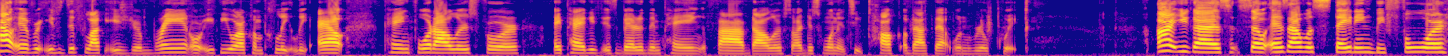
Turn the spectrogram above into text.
however if ziploc is your brand or if you are completely out paying four dollars for a package is better than paying five dollars. So i just wanted to talk about that one real quick all right you guys. So as i was stating before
